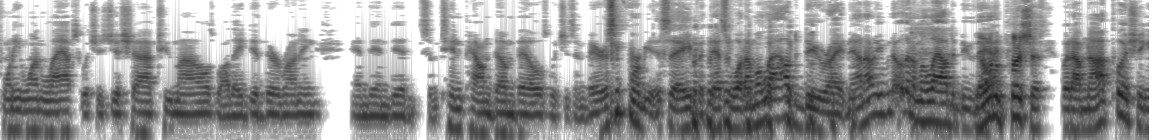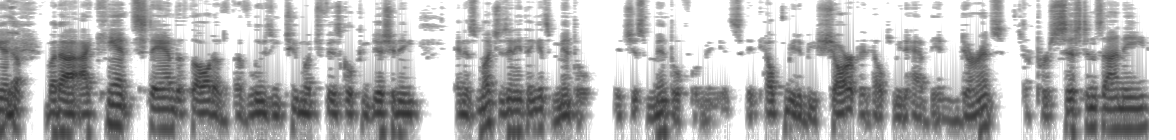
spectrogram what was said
21 laps, which is just shy of two miles, while they did their running, and then did some 10 pound dumbbells, which is embarrassing for me to say, but that's what I'm allowed to do right now. And I don't even know that I'm allowed to do that. Don't want to push it. But I'm not pushing it. But I, I, can't stand the thought of, of losing too much physical conditioning. And as much as anything, it's mental. It's just mental for me. It's, it helps me to be sharp. It helps me to have the endurance, the persistence I need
